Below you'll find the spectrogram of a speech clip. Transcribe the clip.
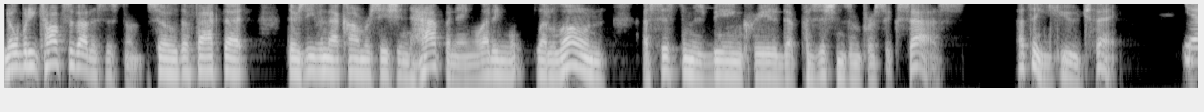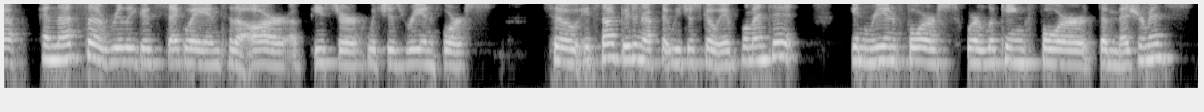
Nobody talks about a system. So the fact that there's even that conversation happening, letting let alone a system is being created that positions them for success that's a huge thing. Yeah. And that's a really good segue into the R of PSTER, which is reinforce. So it's not good enough that we just go implement it. In reinforce, we're looking for the measurements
